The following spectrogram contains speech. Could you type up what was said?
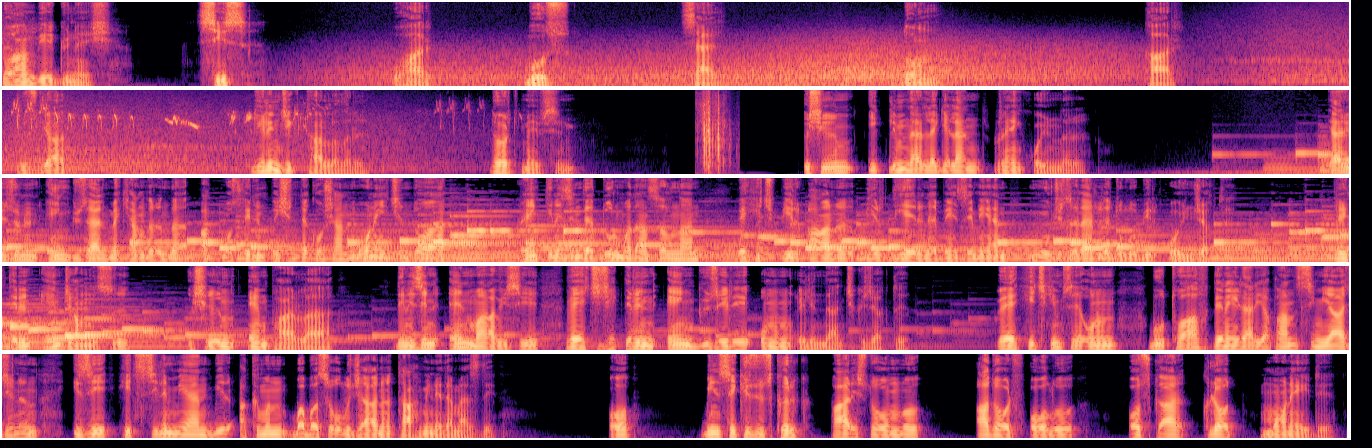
Doğan bir güneş. Sis, buhar, buz, sel, don, kar, rüzgar, gelincik tarlaları, dört mevsim, ışığın iklimlerle gelen renk oyunları. Yeryüzünün en güzel mekanlarında atmosferin peşinde koşan Monet için doğa, renk denizinde durmadan salınan ve hiçbir anı bir diğerine benzemeyen mucizelerle dolu bir oyuncaktı. Renklerin en canlısı, ışığın en parlağı, denizin en mavisi ve çiçeklerin en güzeli onun elinden çıkacaktı. Ve hiç kimse onun bu tuhaf deneyler yapan simyacının izi hiç silinmeyen bir akımın babası olacağını tahmin edemezdi. O, 1840 Paris doğumlu Adolf oğlu Oscar Claude Monet'di.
